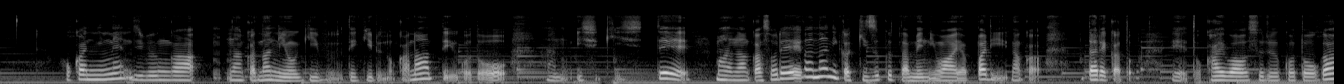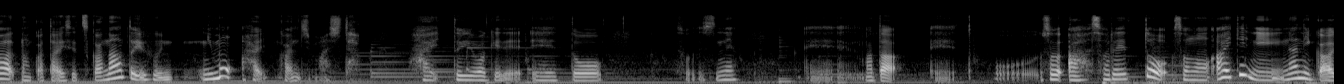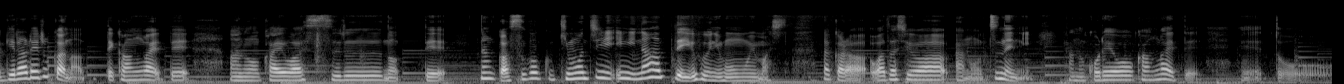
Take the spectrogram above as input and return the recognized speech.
他にね自分がなんか何をギブできるのかなっていうことをあの意識してまあなんかそれが何か気づくためにはやっぱりなんか誰かと,、えーと、会話をすることがなんか大切かなというふうにも、はい、感じました。はい、というわけで、えーと、そうですね、えー、また、えーと、そあそれとその相手に何かあげられるかなって考えてあの会話するのってなんかすごく気持ちいいなっていうふうにも思いました。だから私はあの常にあのこれを考えて、えーと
